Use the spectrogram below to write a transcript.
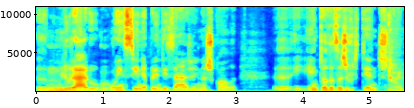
eh, melhorar o, o ensino e aprendizagem na escola em todas as vertentes, não é?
